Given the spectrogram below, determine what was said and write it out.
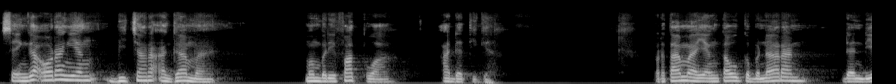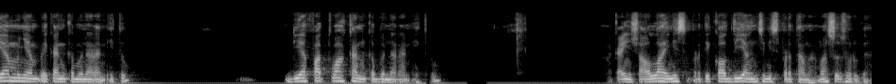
Sehingga orang yang bicara agama memberi fatwa ada tiga. Pertama yang tahu kebenaran dan dia menyampaikan kebenaran itu. Dia fatwakan kebenaran itu. Maka insya Allah ini seperti kodi yang jenis pertama, masuk surga.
